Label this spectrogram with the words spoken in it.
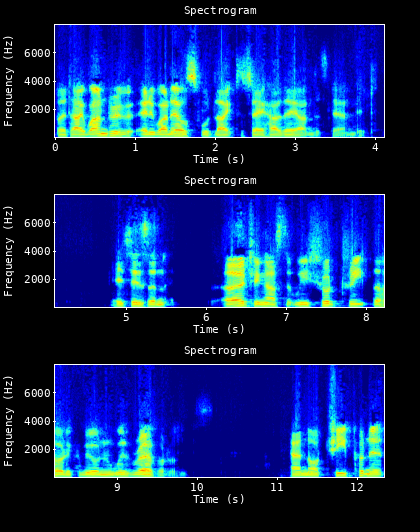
But I wonder if anyone else would like to say how they understand it. It is an urging us that we should treat the Holy Communion with reverence and not cheapen it,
